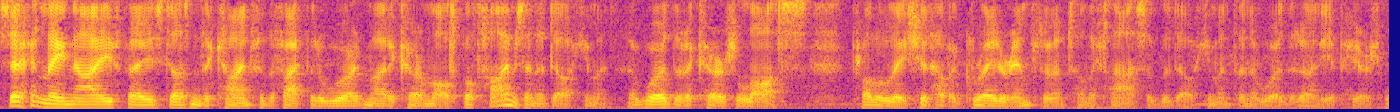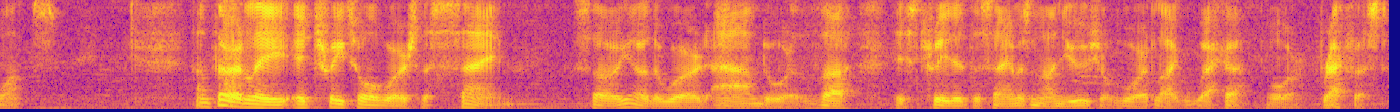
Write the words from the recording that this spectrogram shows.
Secondly, naive Bayes doesn't account for the fact that a word might occur multiple times in a document. A word that occurs lots probably should have a greater influence on the class of the document than a word that only appears once. And thirdly, it treats all words the same. So, you know, the word and or the is treated the same as an unusual word like weka or breakfast.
